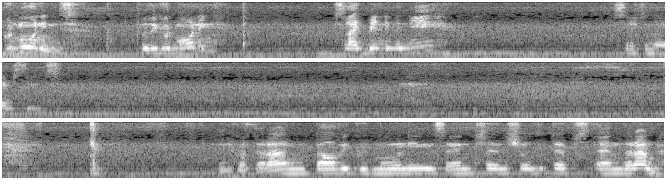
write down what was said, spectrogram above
Good mornings. For the good morning, slight bending in the knee, and. Then you've got the run, pelvic, good mornings, and shoulder taps, and the run.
